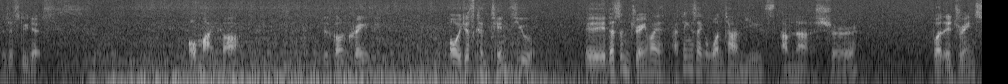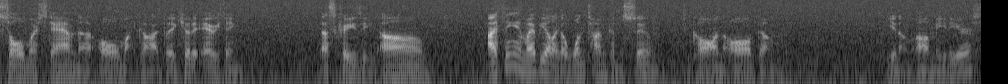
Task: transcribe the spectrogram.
let's just do this. Oh my god. It's gone crazy. Oh, it just continues you. It, it doesn't drain my. I think it's like a one-time use. I'm not sure. But it drains so much stamina. Oh my god. But it killed everything. That's crazy. Um. I think it might be like a one-time consume to call on all of them, you know, uh, meteors.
